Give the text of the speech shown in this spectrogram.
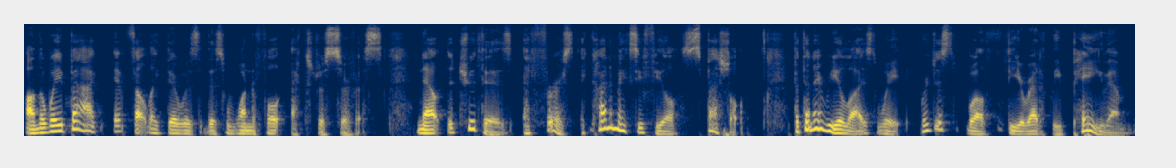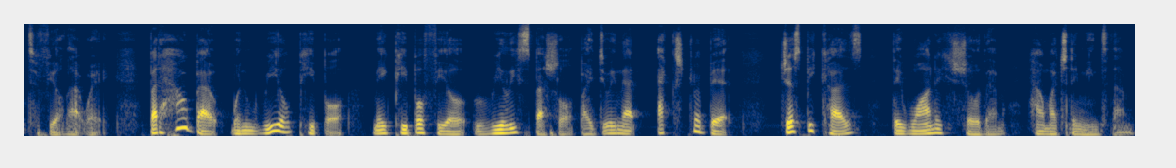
On the way back, it felt like there was this wonderful extra service. Now, the truth is, at first, it kind of makes you feel special. But then I realized wait, we're just, well, theoretically paying them to feel that way. But how about when real people make people feel really special by doing that extra bit just because they want to show them how much they mean to them.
